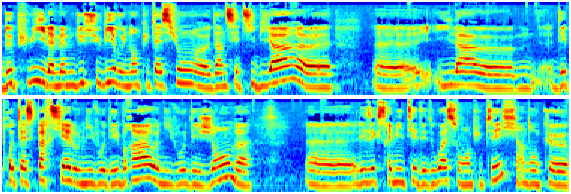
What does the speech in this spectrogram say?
Depuis, il a même dû subir une amputation d'un de ses tibias. il a des prothèses partielles au niveau des bras, au niveau des jambes. Euh, les extrémités des doigts sont amputées. Hein, donc, euh,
